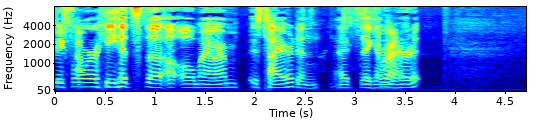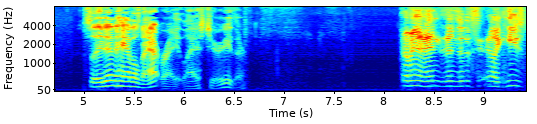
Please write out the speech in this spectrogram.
before he hits the uh oh my arm is tired and I think I'm Right. gonna hurt it. So they didn't handle that right last year either. I mean, and, and it's, like he's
